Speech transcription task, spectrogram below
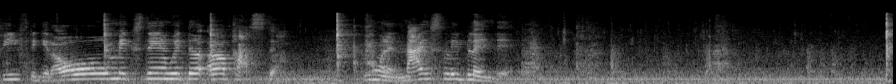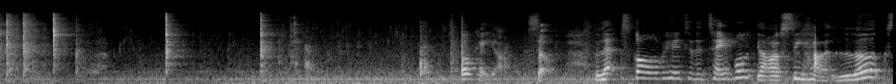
beef to get all mixed in with the uh, pasta. You want it nicely blended. Okay, y'all. So, let's go over here to the table. Y'all see how it looks?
